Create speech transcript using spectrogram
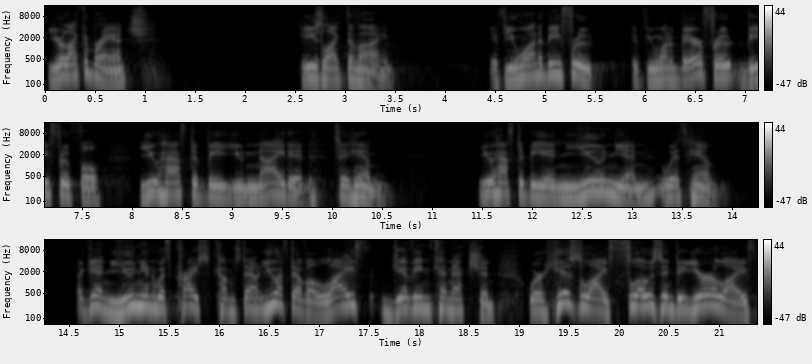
You're like a branch He's like the vine. If you want to be fruit, if you want to bear fruit, be fruitful, you have to be united to Him. You have to be in union with Him. Again, union with Christ comes down. You have to have a life giving connection where His life flows into your life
